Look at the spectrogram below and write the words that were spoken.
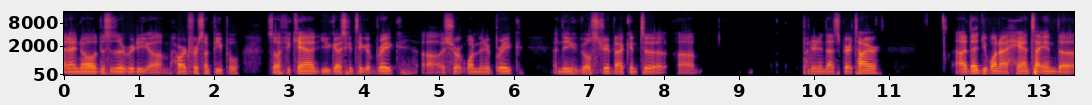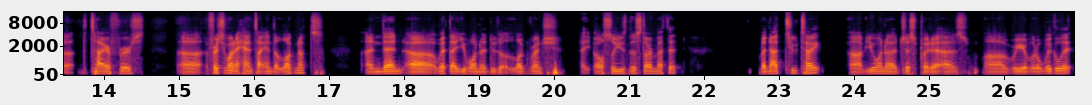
and I know this is already um, hard for some people. So if you can, you guys can take a break, uh, a short one minute break, and then you can go straight back into uh, putting in that spare tire. Uh, then you want to hand tighten the, the tire first. first, you want to hand tighten the lug nuts. And then uh, with that, you want to do the lug wrench, uh, also using the star method, but not too tight. Um, you want to just put it as uh, where you're able to wiggle it,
